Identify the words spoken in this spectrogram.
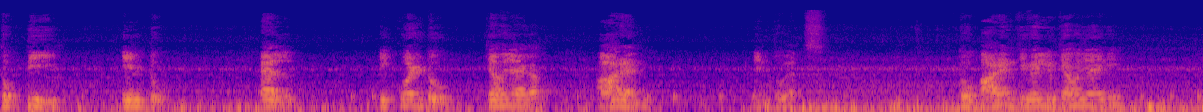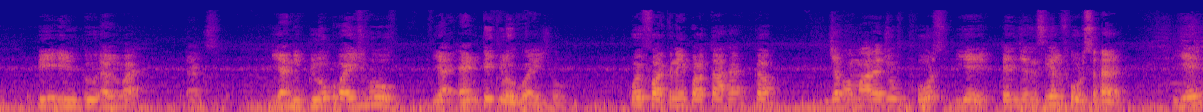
तो P into L equal to क्या हो जाएगा? आर एन इंटू एक्स तो आर एन की वैल्यू क्या हो जाएगी? P into L by X यानी क्लोकवाइज हो या एंटी क्लोकवाइज हो। कोई फ़र्क नहीं पड़ता है कब? जब हमारा जो फोर्स ये टेंजेंशियल फोर्स है, ये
